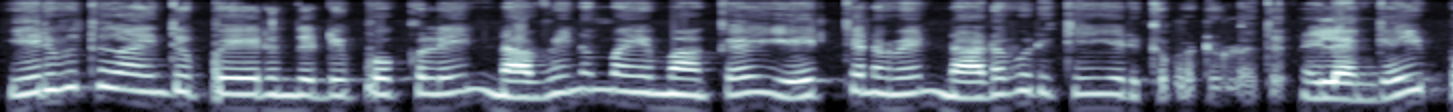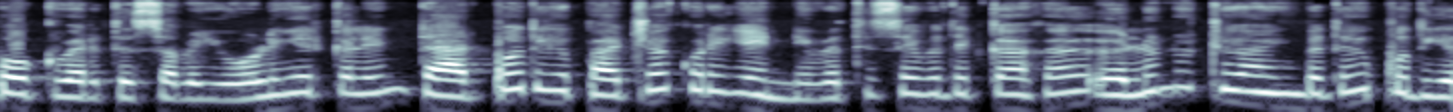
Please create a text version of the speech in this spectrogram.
இருபத்தி ஐந்து பேருந்து டிப்போக்களை நவீனமயமாக்க ஏற்கனவே நடவடிக்கை எடுக்கப்பட்டுள்ளது. இலங்கை போக்குவரத்து சபை ஊழியர்களின் தற்போதைய பற்றாக்குறையை நிவர்த்தி செய்வதற்காக எழுநூற்று ஐம்பது புதிய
